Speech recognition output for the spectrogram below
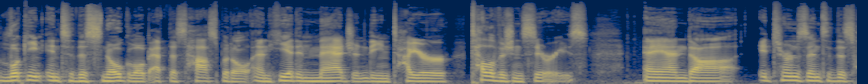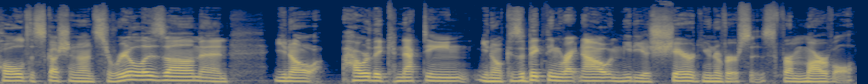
looking into the snow globe at this hospital, and he had imagined the entire television series. And uh, it turns into this whole discussion on surrealism and, you know, how are they connecting, you know, because the big thing right now in media is shared universes from Marvel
